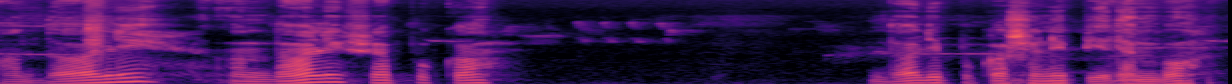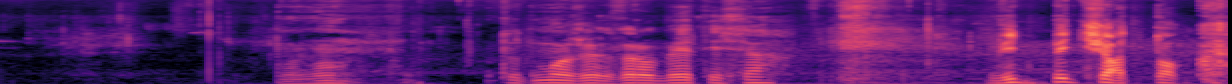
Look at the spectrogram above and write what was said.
А далі, а далі ще поки. Далі поки ще не підемо, бо воно тут може зробитися відпечаток.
